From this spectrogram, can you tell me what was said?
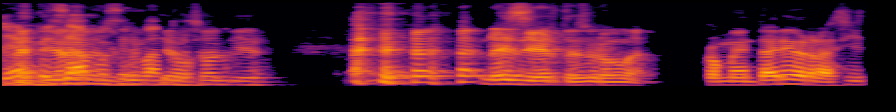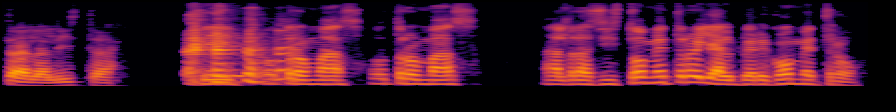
ya empezamos, Servando. no es cierto, es broma. Comentario racista a la lista. Sí, otro más, otro más. Al racistómetro y al vergómetro.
